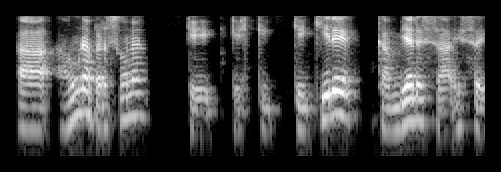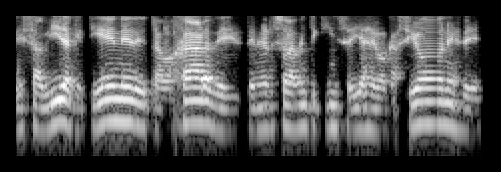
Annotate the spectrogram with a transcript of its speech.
a, una persona que, quiere cambiar esa, esa, vida que tiene, de trabajar, de tener solamente 15 días de vacaciones, de,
